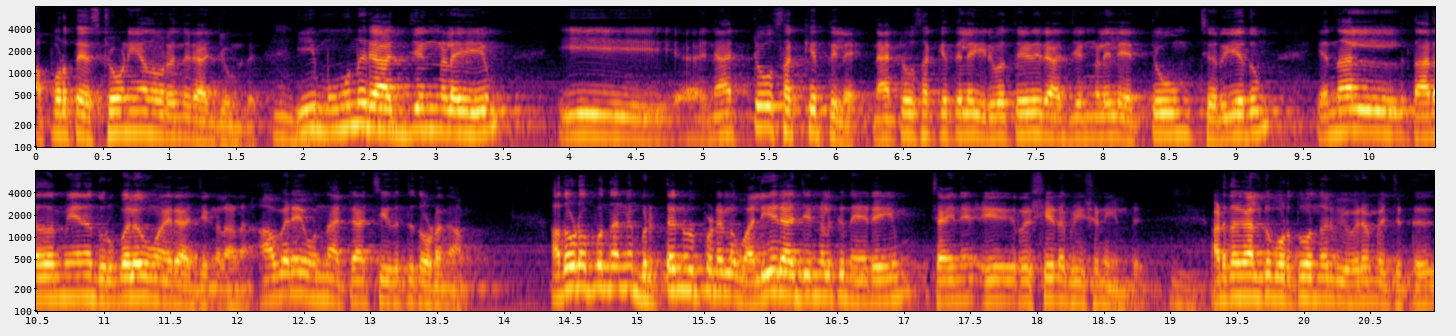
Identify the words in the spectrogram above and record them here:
അപ്പുറത്തെ എസ്റ്റോണിയ എന്ന് പറയുന്ന രാജ്യമുണ്ട്. ഈ മൂന്ന് രാജ്യങ്ങളെയും ഈ നാറ്റോ സഖ്യത്തിലെ നാറ്റോ സഖ്യത്തിലെ ഇരുപത്തേഴ് രാജ്യങ്ങളിൽ ഏറ്റവും ചെറിയതും എന്നാൽ താരതമ്യേന ദുർബലവുമായ രാജ്യങ്ങളാണ്. അവരെ ഒന്ന് അറ്റാച്ച് ചെയ്തിട്ട് തുടങ്ങാം. അതോടൊപ്പം തന്നെ ബ്രിട്ടൻ ഉൾപ്പെടെയുള്ള വലിയ രാജ്യങ്ങൾക്ക് നേരെയും ചൈന ഈ റഷ്യയുടെ ഭീഷണിയുണ്ട്. അടുത്ത കാലത്ത് പുറത്തു വന്നൊരു വിവരം വെച്ചിട്ട്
